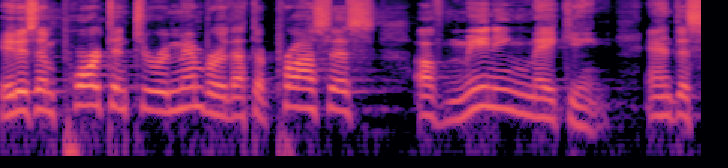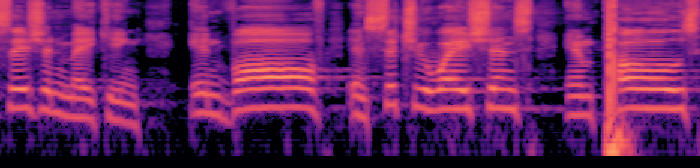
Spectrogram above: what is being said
It is important to remember that the process of meaning making and decision making involve in situations imposed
